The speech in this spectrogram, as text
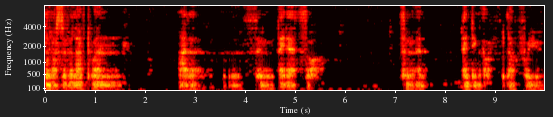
The loss of a loved one, either through a death or through an ending of love for you.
